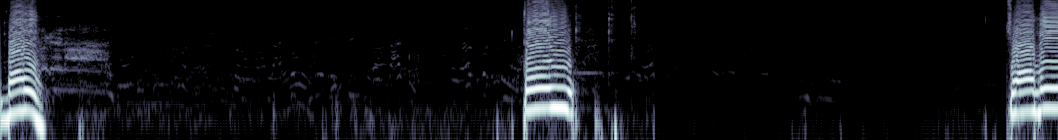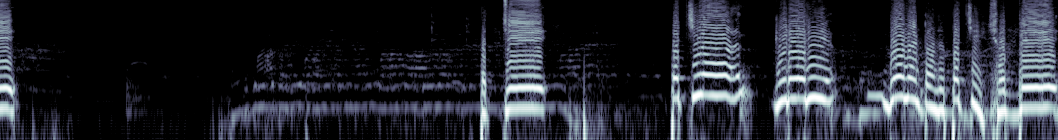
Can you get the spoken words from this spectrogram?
ਬਾਈ ਤੇਈ ਚੌਵੀ ਪੱਚੀ ਪੱਚੀਆਂ ਗਿੜੇ ਜੀ 2 ਮਿੰਟਾਂ ਦੇ 25 26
